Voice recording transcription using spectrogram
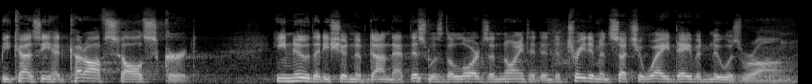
because he had cut off Saul's skirt. He knew that he shouldn't have done that. This was the Lord's anointed, and to treat him in such a way, David knew was wrong.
